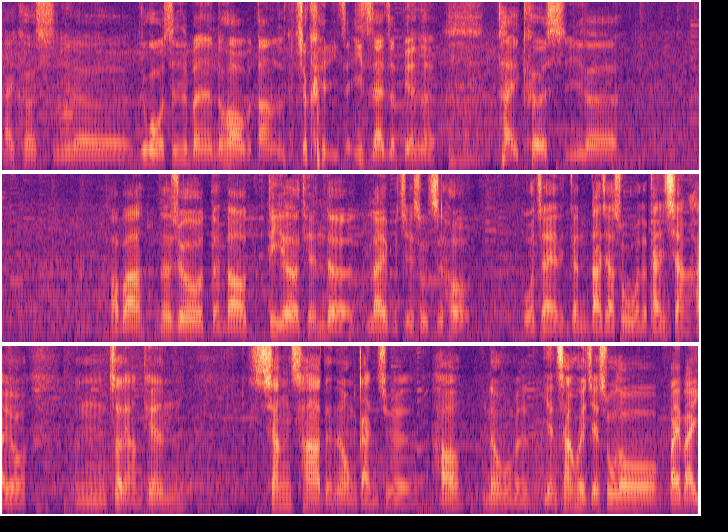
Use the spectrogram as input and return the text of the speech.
太可惜了。如果我是日本人的话，我当就可以一直在这边了，太可惜了。好吧，那就等到第二天的 live 结束之后，我再跟大家说我的感想，还有，嗯，这两天相差的那种感觉。好，那我们演唱会结束喽，拜拜。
